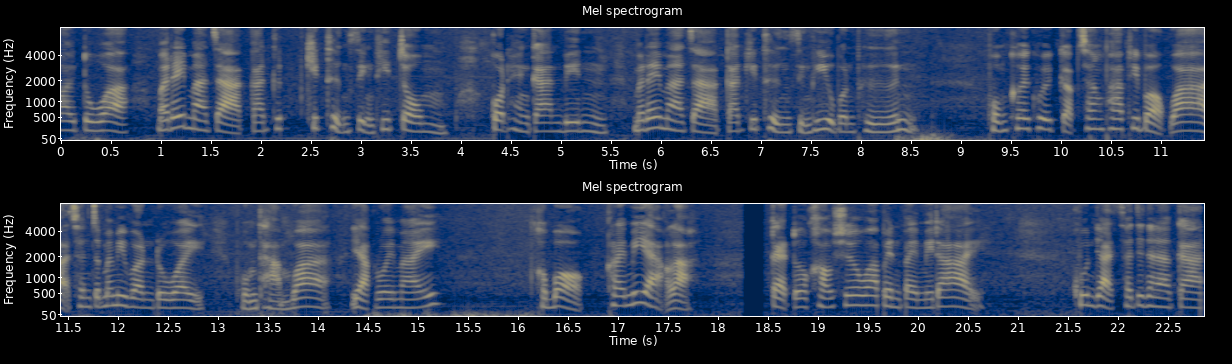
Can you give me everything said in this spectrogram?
ลอยตัว ไม่ได้มาจากการคิดคิดถึงสิ่งที่จม กฎแห่งการบิน ไม่ได้มาจากการคิดถึงสิ่งที่อยู่บนพื้น ผมเคยคุยกับช่างภาพที่บอกว่าฉันจะไม่มีวันรวย ผมถามว่าอยากรวยไหม เขาบอกใครไม่อยากล่ะ แต่ตัวเขาเชื่อว่าเป็นไปไม่ได้ คุณอยากใช้จินตนาการ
